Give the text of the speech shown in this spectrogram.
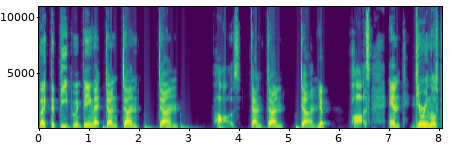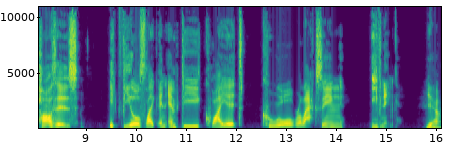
like the beat being that dun dun dun pause dun dun dun Yep. pause, and during those pauses, it feels like an empty, quiet, cool, relaxing evening. Yeah.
